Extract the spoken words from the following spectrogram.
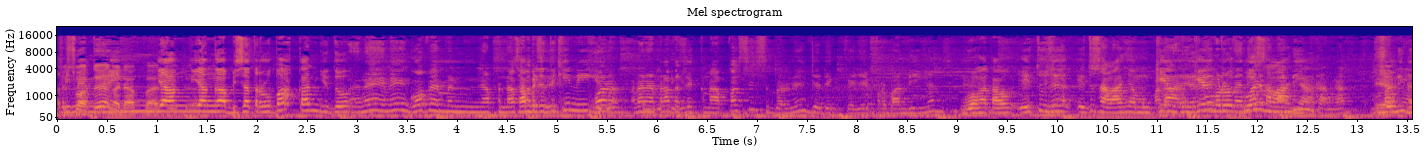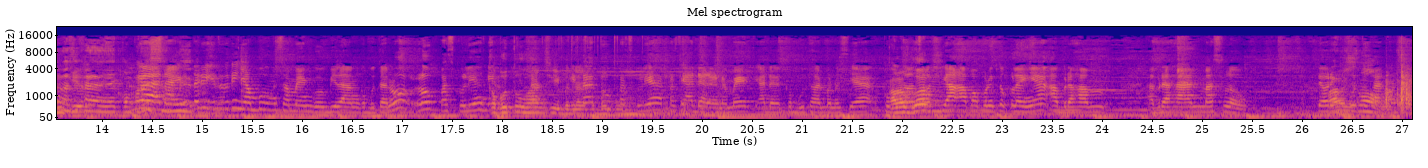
Sesuatu yang nggak dapat, yang gitu. yang nggak bisa terlupakan gitu. Nah, ini ini gue pengen pendapat Sampai sih. detik ini, Gua gitu. nanya pendapat sih? Kenapa sih sebenarnya jadi kayak perbandingan sih? Gua nggak tahu. Ya itu sih Iya. itu salahnya. Mungkin Pada mungkin menurut ini salahnya. membandingkan, kan? Membandingkan nggak sih? mungkin. kayak comparison nah itu gitu. tadi itu tadi nyambung sama yang gue bilang. Kebutuhan lo lo pas kuliah nih. Kebutuhan kita- sih, bener, kita tuh pas kuliah pasti ada yang namanya ada kebutuhan manusia. Kalau kebutuhan gua- sosial apa pun itu klaimnya Abraham Abraham Maslow teori Maslow. kebutuhan manusia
